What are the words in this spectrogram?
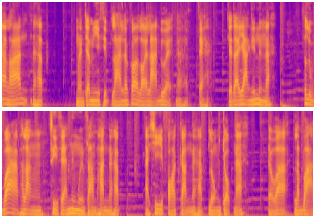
5 ล้านนะครับ เหมือนจะมี 10 ล้านแล้วก็ร้อยล้านด้วยนะครับ แต่จะได้ยากนิดนึงนะ สรุปว่าพลัง 413,000 นะครับ อาชีพฟอสกันนะครับ ลงจบนะ แต่ว่าลำบาก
